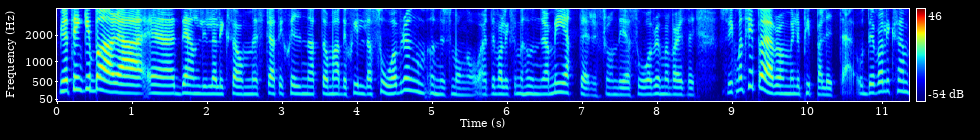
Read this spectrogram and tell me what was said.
Men jag tänker bara eh, den lilla liksom, strategin att de hade skilda sovrum under så många år. Att det var liksom 100 meter från deras sovrum. Och så, så fick man trippa över man ville pippa lite. Och det var liksom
